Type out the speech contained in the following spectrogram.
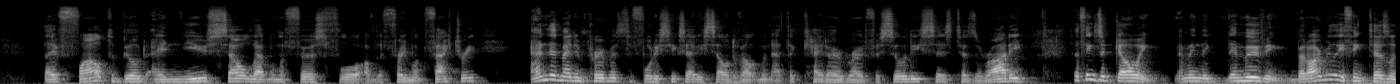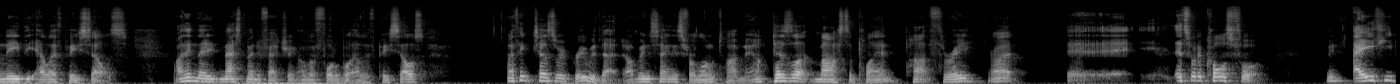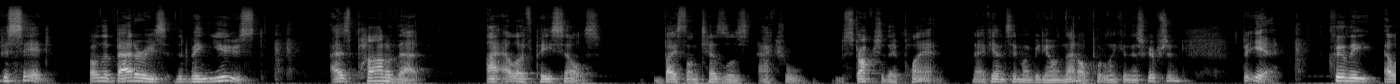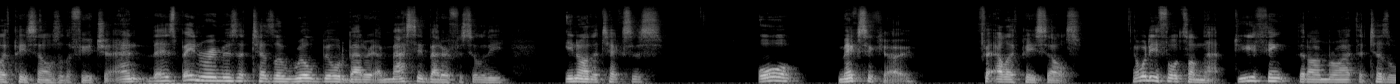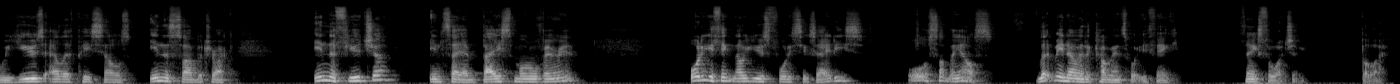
They've filed to build a new cell lab on the first floor of the Fremont factory, and they've made improvements to 4680 cell development at the Kato Road facility, says Teslarati. So things are going. I mean, they're moving, but I really think Tesla need the LFP cells. I think they need mass manufacturing of affordable LFP cells I think Tesla agree with that. I've been saying this for a long time now. Tesla Master Plan Part 3, right? Eh, that's what it calls for. I mean, 80% of the batteries that are being used as part of that are LFP cells based on Tesla's actual structure, their plan. Now, if you haven't seen my video on that, I'll put a link in the description. But yeah, clearly LFP cells are the future. And there's been rumors that Tesla will build a battery, a massive battery facility in either Texas or Mexico for LFP cells. Now, what are your thoughts on that? Do you think that I'm right that Tesla will use LFP cells in the Cybertruck in the future, in say a base model variant? Or do you think they'll use 4680s or something else? Let me know in the comments what you think. Thanks for watching. Bye bye.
